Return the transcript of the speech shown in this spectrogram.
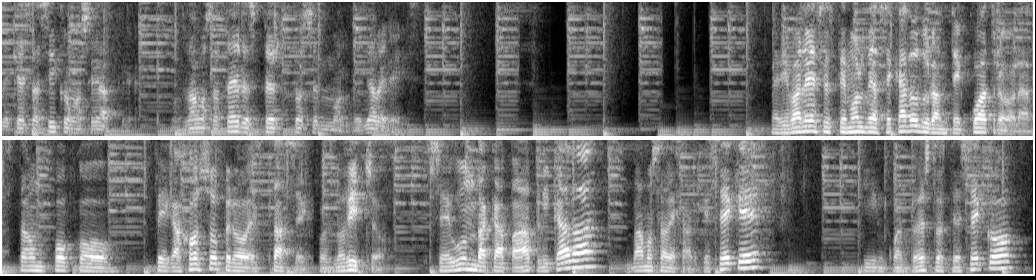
de que es así como se hace. Nos vamos a hacer expertos en moldes, ya veréis. Medievales, este molde ha secado durante 4 horas. Está un poco pegajoso, pero está seco. Pues lo dicho, segunda capa aplicada, vamos a dejar que seque. Y en cuanto esto esté seco,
